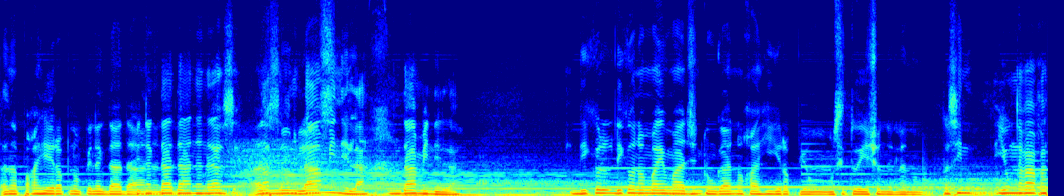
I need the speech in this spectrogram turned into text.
napakahirap ng pinagdadaanan. Pinagdadaanan nila. Kasi, Ano tas yung ang last- dami nila. Ang dami nila. Di ko di ko na ma-imagine kung gaano kahirap yung situation nila nung. Kasi yung nakaka,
